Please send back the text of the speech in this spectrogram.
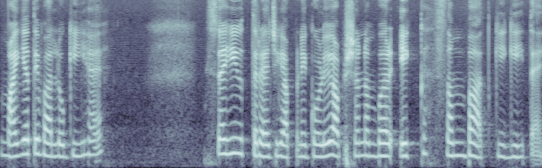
ਮਾਈਆ ਤੇ ਵਾਲੋ ਕੀ ਹੈ? ਸਹੀ ਉੱਤਰ ਹੈ ਜੀ ਆਪਣੇ ਕੋਲੇ ਆਪਸ਼ਨ ਨੰਬਰ 1 ਸੰਵਾਦਕੀ ਗੀਤ ਹੈ?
